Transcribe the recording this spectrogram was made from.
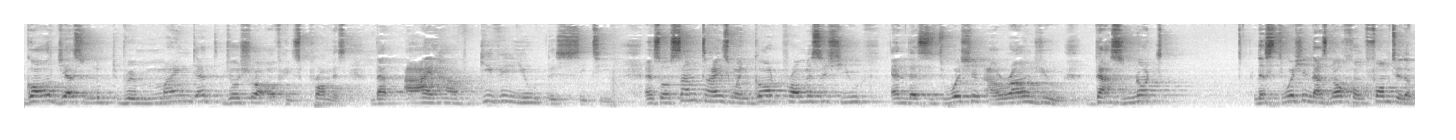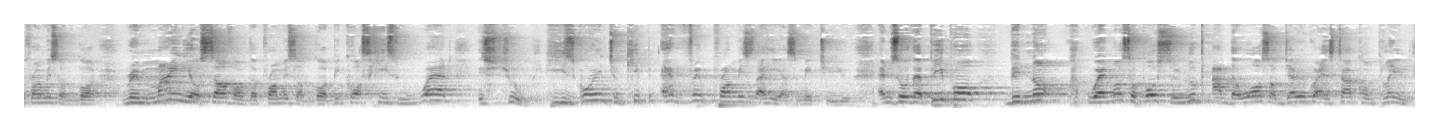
God just looked, reminded Joshua of his promise that I have given you this city. And so sometimes when God promises you and the situation around you does not the situation does not conform to the promise of God, remind yourself of the promise of God because His word is true. He's going to keep every promise that He has made to you. And so the people did not were not supposed to look at the walls of Jericho and start complaining.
